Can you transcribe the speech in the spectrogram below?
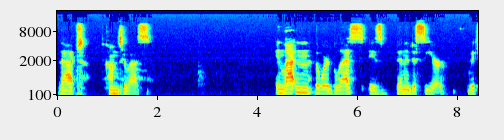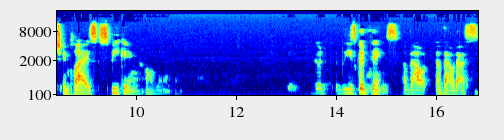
that come to us. In Latin, the word bless is benedicere, which implies speaking. Good these good things about about us.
